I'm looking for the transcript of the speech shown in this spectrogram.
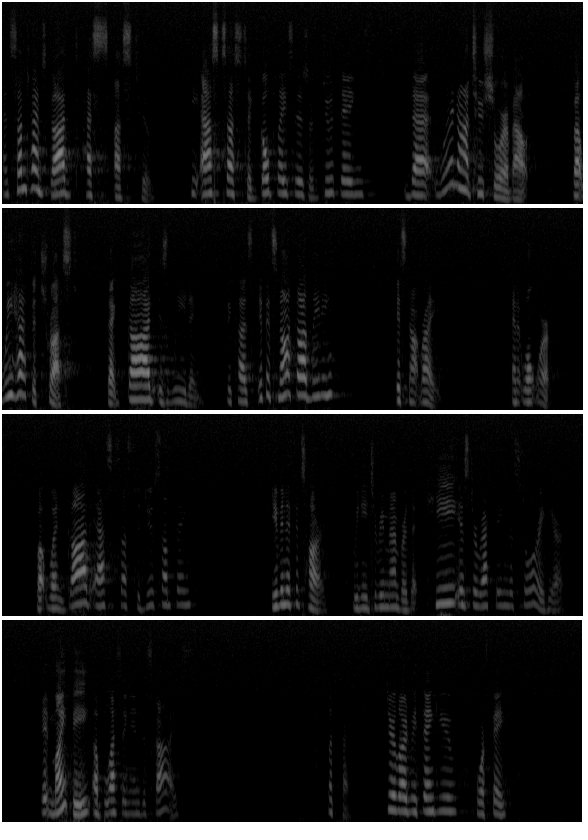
And sometimes God tests us too. He asks us to go places or do things that we're not too sure about. But we have to trust that God is leading. Because if it's not God leading, it's not right. And it won't work. But when God asks us to do something, even if it's hard, we need to remember that He is directing the story here. It might be a blessing in disguise. Let's pray. Dear Lord, we thank you for faith.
